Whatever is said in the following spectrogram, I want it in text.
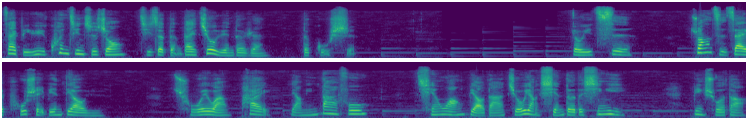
在比喻困境之中急着等待救援的人的故事。有一次，庄子在濮水边钓鱼，楚威王派两名大夫前往表达久仰贤德的心意，并说道：“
